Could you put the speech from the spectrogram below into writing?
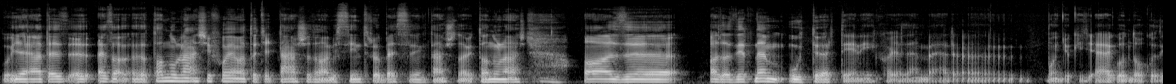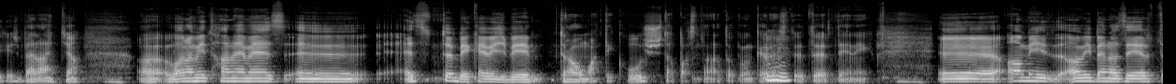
ugye hát ez, ez, a, ez a tanulási folyamat, hogy egy társadalmi szintről beszélünk, társadalmi tanulás, az, az azért nem úgy történik, hogy az ember mondjuk így elgondolkodik és belátja valamit, hanem ez, ez többé-kevésbé traumatikus tapasztalatokon keresztül uh-huh. történik. Ami, amiben azért,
